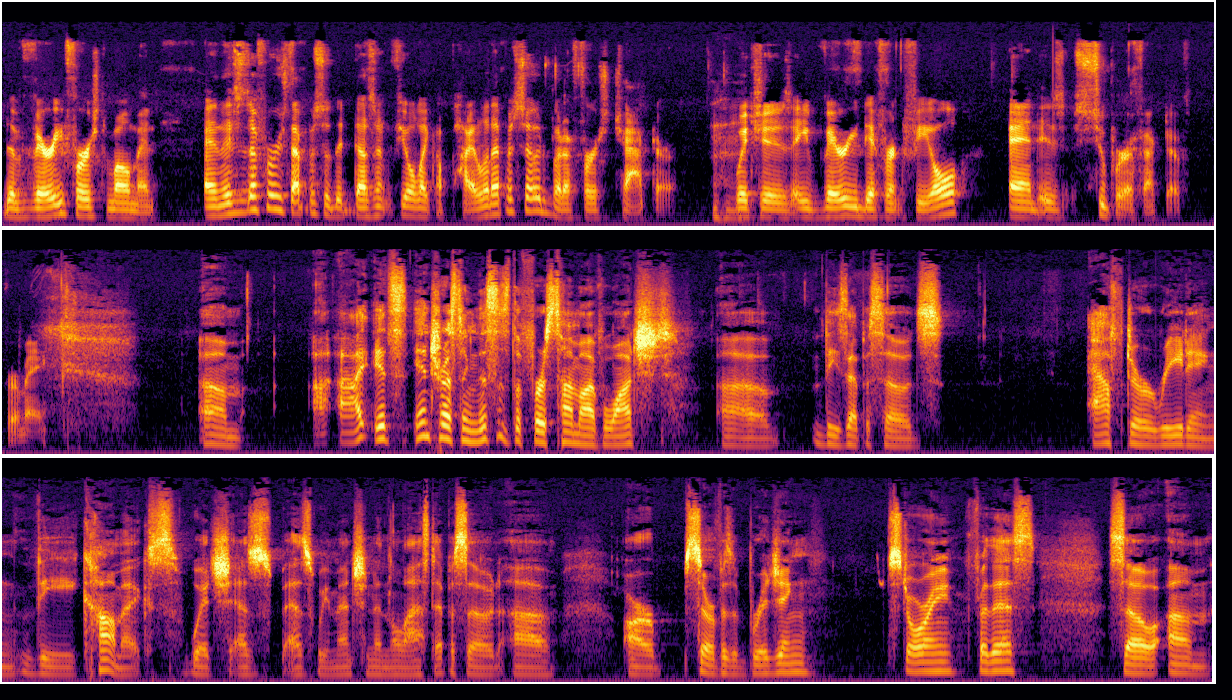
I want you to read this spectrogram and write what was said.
the very first moment and this is the first episode that doesn't feel like a pilot episode, but a first chapter, mm-hmm. which is a very different feel and is super effective for me. Um, I, it's interesting. This is the first time I've watched uh, these episodes after reading the comics, which, as as we mentioned in the last episode, uh, are serve as a bridging story for this. So um,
